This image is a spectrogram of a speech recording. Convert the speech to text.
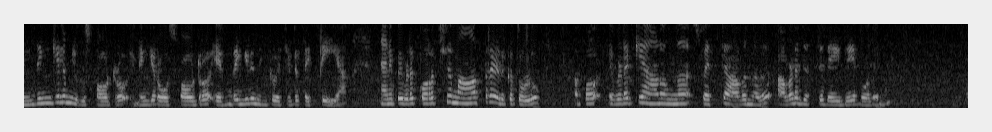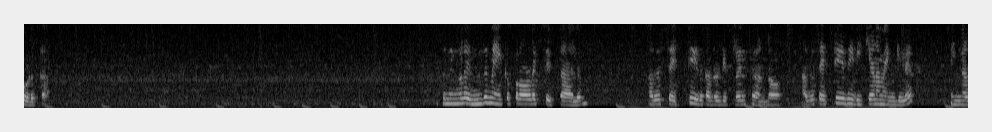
എന്തെങ്കിലും ലൂസ് പൗഡറോ ഇല്ലെങ്കിൽ റോസ് പൗഡറോ എന്തെങ്കിലും നിങ്ങൾക്ക് വെച്ചിട്ട് സെറ്റ് ചെയ്യുക. ഞാനിപ്പോൾ ഇവിടെ കുറച്ച് മാത്രമേ എടുക്കത്തുള്ളൂ. അപ്പോൾ എവിടൊക്കെയാണ് ഒന്ന് സ്വെറ്റ് ആവുന്നത് അവിടെ ജസ്റ്റ് ഇതേ ഇതേപോലെ ഒന്ന് കൊടുക്കുക ഇപ്പം നിങ്ങൾ എന്ത് മേക്കപ്പ് പ്രോഡക്റ്റ്സ് ഇട്ടാലും അത് സെറ്റ് ചെയ്ത് കണ്ടോ ഡിഫറൻസ് കണ്ടോ? അത് സെറ്റ് ചെയ്തിരിക്കണമെങ്കിൽ നിങ്ങൾ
